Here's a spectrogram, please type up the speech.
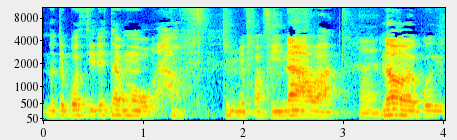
No te puedo decir, esta como. me fascinaba. Ah. No, porque.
